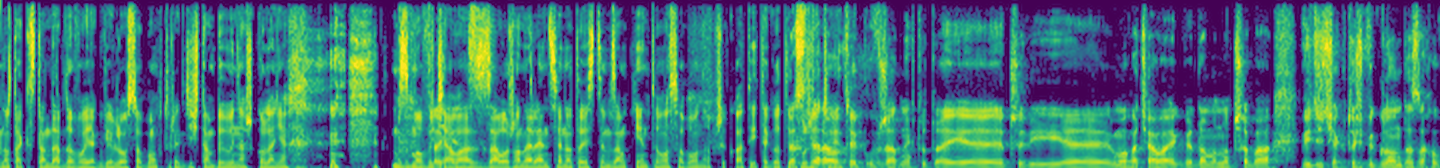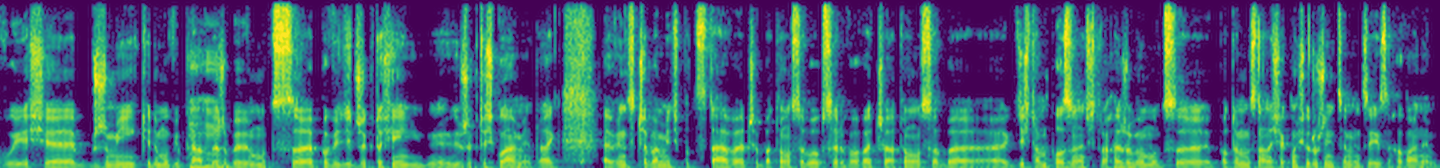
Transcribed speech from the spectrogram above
no tak standardowo, jak wielu osobom, które gdzieś tam były na szkoleniach z mowy tak ciała, jest. założone ręce, no to jestem zamkniętą osobą na przykład i tego typu Bez rzeczy. stereotypów żadnych tutaj, czyli mowa ciała, jak wiadomo, no trzeba wiedzieć, jak ktoś wygląda, zachowuje się, brzmi, kiedy mówi prawdę, mhm. żeby móc e, powiedzieć, że ktoś, jej, e, że ktoś kłamie, tak? E, więc trzeba mieć podstawę, trzeba tą osobę obserwować, trzeba tą osobę gdzieś tam poznać trochę, żeby móc potem znaleźć jakąś różnicę między jej zachowaniem.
